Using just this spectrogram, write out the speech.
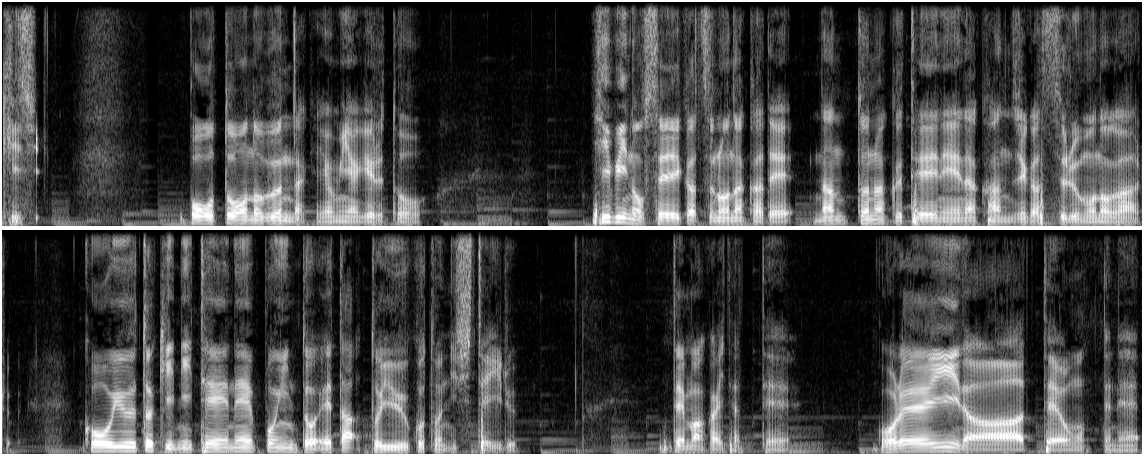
記事。冒頭の文だけ読み上げると日々の生活の中でなんとなく丁寧な感じがするものがある。こういう時に丁寧ポイントを得たということにしている。ってまあ書いてあってこれいいなーって思ってね。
